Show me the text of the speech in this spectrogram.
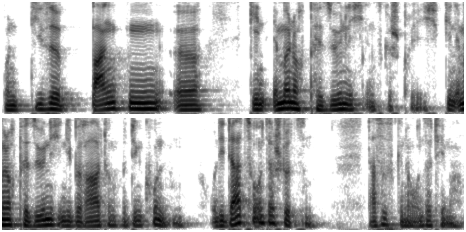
Und diese Banken äh, gehen immer noch persönlich ins Gespräch, gehen immer noch persönlich in die Beratung mit den Kunden. Und die dazu unterstützen, das ist genau unser Thema.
